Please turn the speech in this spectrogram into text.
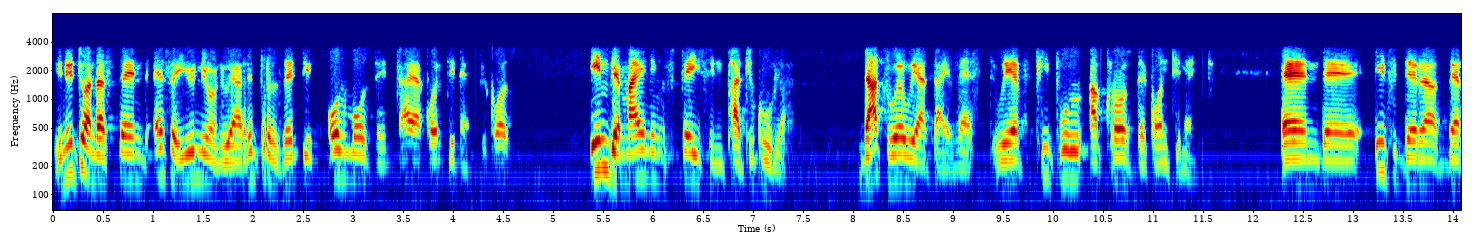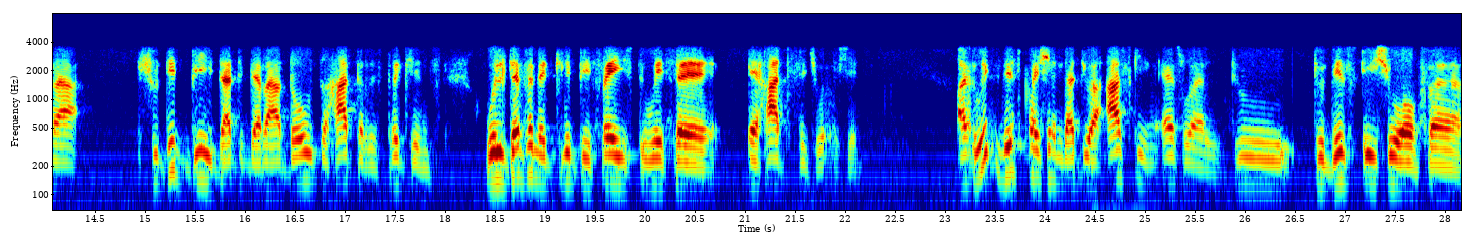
You need to understand, as a union, we are representing almost the entire continent because in the mining space in particular, that's where we are diverse. We have people across the continent. And uh, if there are, there are, should it be that there are those hard restrictions, we'll definitely be faced with a, a hard situation. But with this question that you are asking as well to to this issue of uh,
